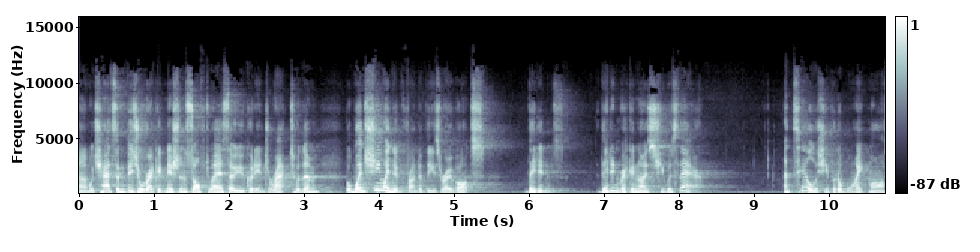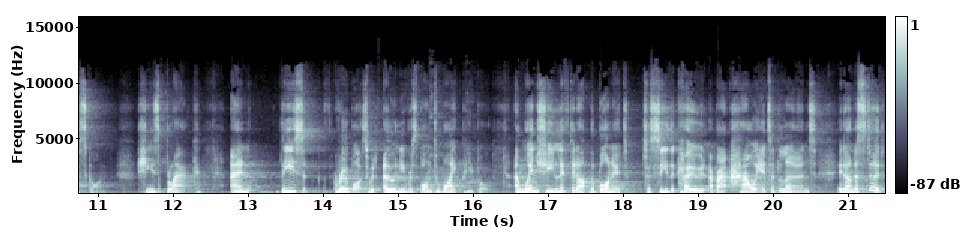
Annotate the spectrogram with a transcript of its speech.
um, which had some visual recognition software so you could interact with them. But when she went in front of these robots, they didn't, they didn't recognize she was there until she put a white mask on. She is black. And these robots would only respond to white people. And when she lifted up the bonnet to see the code about how it had learned, it understood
